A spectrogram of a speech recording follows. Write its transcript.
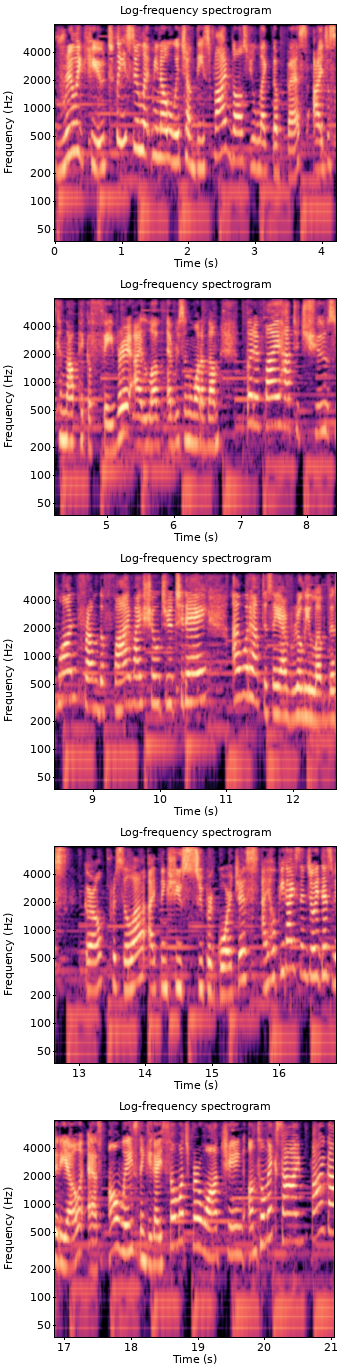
really cute. Please do let me know which of these five dolls you like the best. I just cannot pick a favorite. I love every single one of them. But if I had to choose one from the five I showed you today, I would have to say I really love this girl, Priscilla. I think she's super gorgeous. I hope you guys enjoyed this video. As always, thank you guys so much for watching. Until next time, bye guys!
